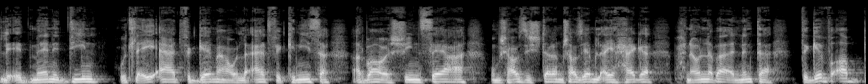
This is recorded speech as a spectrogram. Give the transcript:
لإدمان الدين. وتلاقيه قاعد في الجامع ولا قاعد في الكنيسة 24 ساعة ومش عاوز يشتغل مش عاوز يعمل أي حاجة. إحنا قلنا بقى إن أنت تجيف اب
